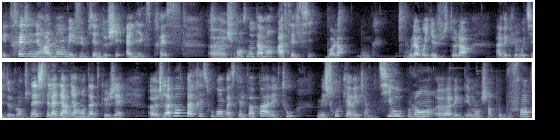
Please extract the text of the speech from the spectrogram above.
Et très généralement, mes jupes viennent de chez AliExpress. je pense notamment à celle-ci, voilà. Donc, vous la voyez juste là, avec le motif de Blanche-Neige. C'est la dernière en date que j'ai. je la porte pas très souvent parce qu'elle va pas avec tout. Mais je trouve qu'avec un petit haut blanc, avec des manches un peu bouffantes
